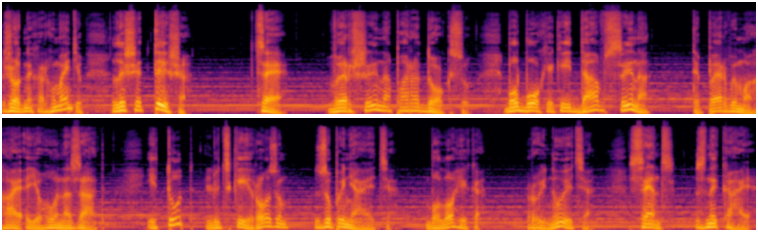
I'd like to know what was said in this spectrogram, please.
жодних аргументів, лише тиша. Це вершина парадоксу, бо Бог, який дав сина, тепер вимагає його назад. І тут людський розум зупиняється, бо логіка руйнується, сенс зникає,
